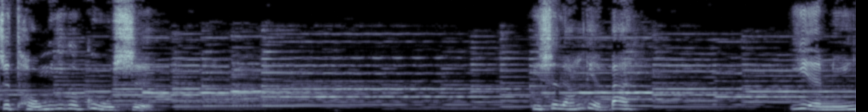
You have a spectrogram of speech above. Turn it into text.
这同一个故事。已是两点半，夜明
